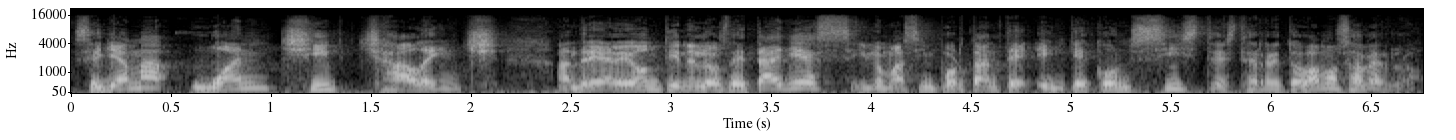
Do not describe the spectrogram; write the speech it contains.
Se llama One Chip Challenge. Andrea León tiene los detalles y lo más importante, en qué consiste este reto. Vamos a verlo.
